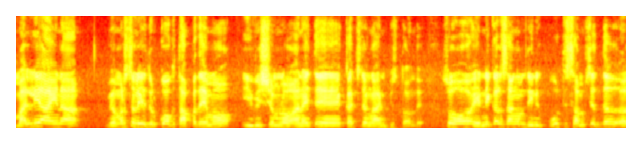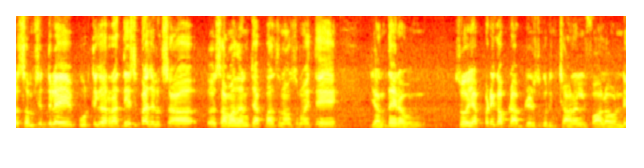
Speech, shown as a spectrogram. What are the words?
మళ్ళీ ఆయన విమర్శలు ఎదుర్కోక తప్పదేమో ఈ విషయంలో అనైతే ఖచ్చితంగా అనిపిస్తోంది. సో ఎన్నికల సంఘం దీనికి పూర్తి సంసిద్ధ సంసిద్ధులై పూర్తిగా దేశ ప్రజలకు స- సమాధానం చెప్పాల్సిన అవసరం అయితే ఎంతైనా ఉంది. సో ఎప్పటికప్పుడు అప్డేట్స్ గురించి ఛానల్ని ఫాలో అవ్వండి.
